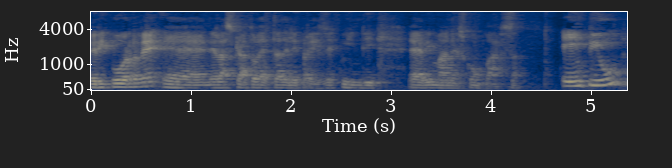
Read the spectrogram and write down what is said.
riporre eh, nella scatoletta delle prese, quindi eh, rimane scomparsa e in più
